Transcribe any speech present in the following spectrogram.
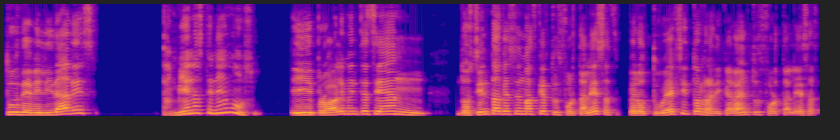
Tus debilidades también las tenemos. Y probablemente sean 200 veces más que tus fortalezas. Pero tu éxito radicará en tus fortalezas.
